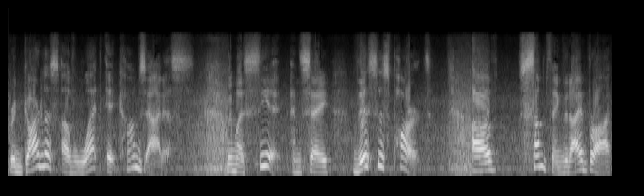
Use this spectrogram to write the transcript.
regardless of what it comes at us. We must see it and say, this is part of something that I brought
